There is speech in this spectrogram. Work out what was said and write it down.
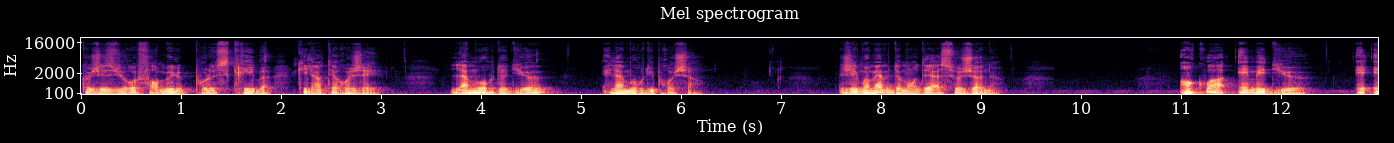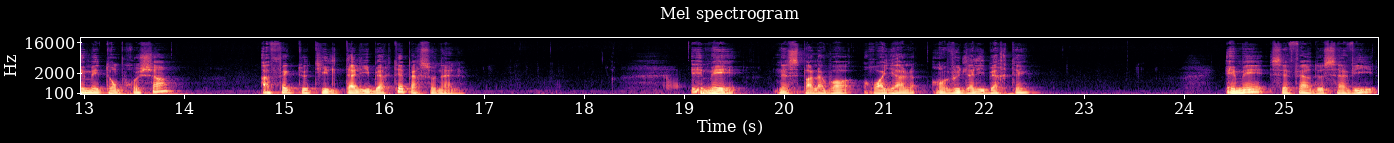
que Jésus reformule pour le scribe qui l'interrogeait, l'amour de Dieu et l'amour du prochain. J'ai moi-même demandé à ce jeune, En quoi aimer Dieu et aimer ton prochain affecte-t-il ta liberté personnelle? Aimer, n'est-ce pas la voie royale en vue de la liberté? Aimer, c'est faire de sa vie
